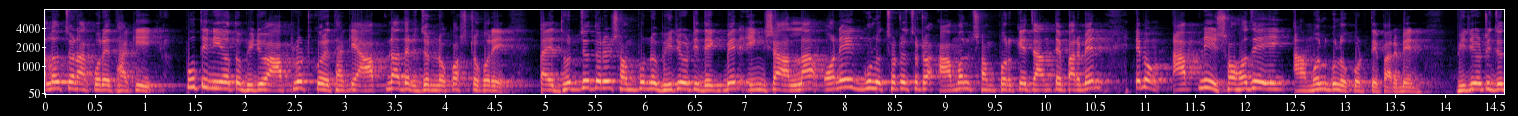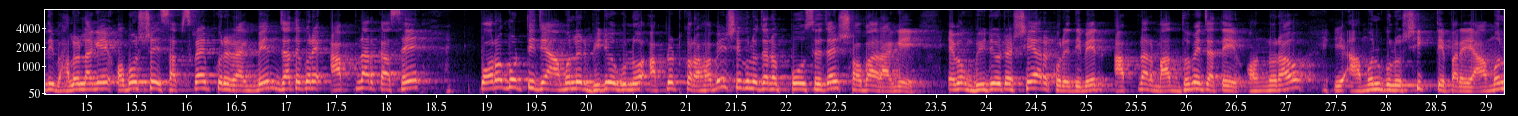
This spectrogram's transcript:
আলোচনা করে থাকি, প্রতিনিয়ত ভিডিও আপলোড করে থাকি আপনাদের জন্য কষ্ট করে। তাই ধৈর্য ধরে সম্পূর্ণ ভিডিওটি দেখবেন ইনশা আল্লাহ অনেকগুলো ছোট ছোট আমল সম্পর্কে জানতে পারবেন এবং আপনি সহজে এই আমলগুলো করতে পারবেন। ভিডিওটি যদি ভালো লাগে, অবশ্যই সাবস্ক্রাইব করে রাখবেন, যাতে করে আপনার কাছে পরবর্তী যে আমলের ভিডিওগুলো আপলোড করা হবে, সেগুলো যেন পৌঁছে যায় সবার আগে এবং ভিডিওটা শেয়ার করে দিবেন আপনার মাধ্যমে যাতে অন্যরাও এই আমলগুলো শিখতে পারে আমল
